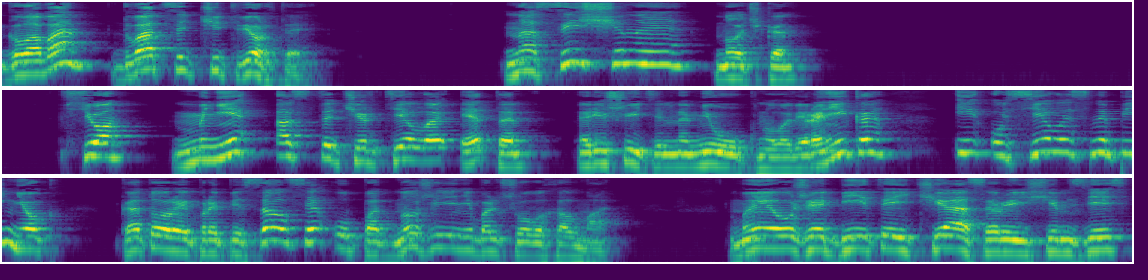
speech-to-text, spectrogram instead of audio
Глава 24. Насыщенная ночка. «Все, мне осточертело это», – решительно мяукнула Вероника и уселась на пенек, который прописался у подножия небольшого холма. «Мы уже битый час рыщем здесь,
